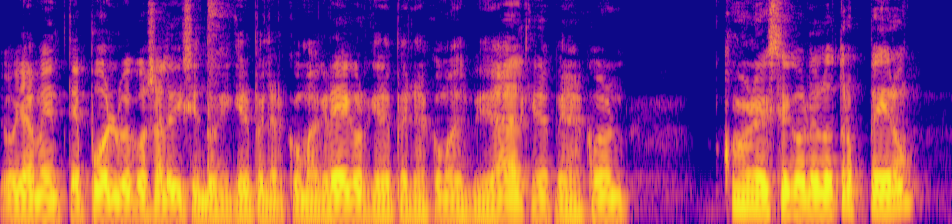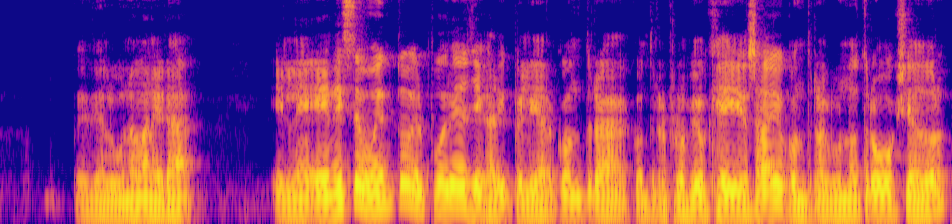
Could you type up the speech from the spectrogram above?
Obviamente Paul luego sale diciendo que quiere pelear con McGregor, quiere pelear con Masvidal, quiere pelear con, con este, con el otro, pero pues de alguna manera en, este momento él podría llegar y pelear contra, contra el propio KSI o contra algún otro boxeador.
